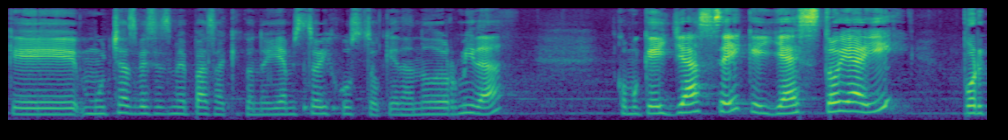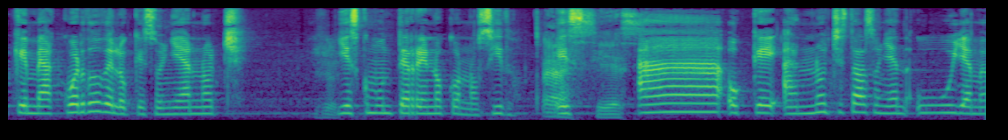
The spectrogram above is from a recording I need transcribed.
que muchas veces me pasa que cuando ya me estoy justo quedando dormida, como que ya sé que ya estoy ahí porque me acuerdo de lo que soñé anoche. Y es como un terreno conocido. Así es. Ah, ok, anoche estaba soñando, uy, ya, me,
